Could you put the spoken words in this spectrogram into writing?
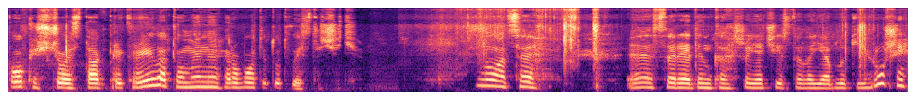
Поки що ось так прикрила, то в мене роботи тут вистачить. Ну, а це е, серединка, що я чистила яблуки і груші,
